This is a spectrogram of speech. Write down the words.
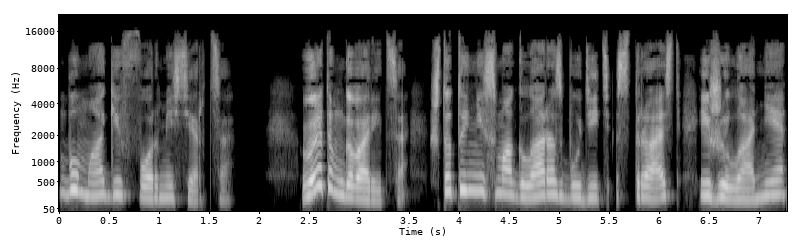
бумаги в форме сердца. В этом говорится, что ты не смогла разбудить страсть и желание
